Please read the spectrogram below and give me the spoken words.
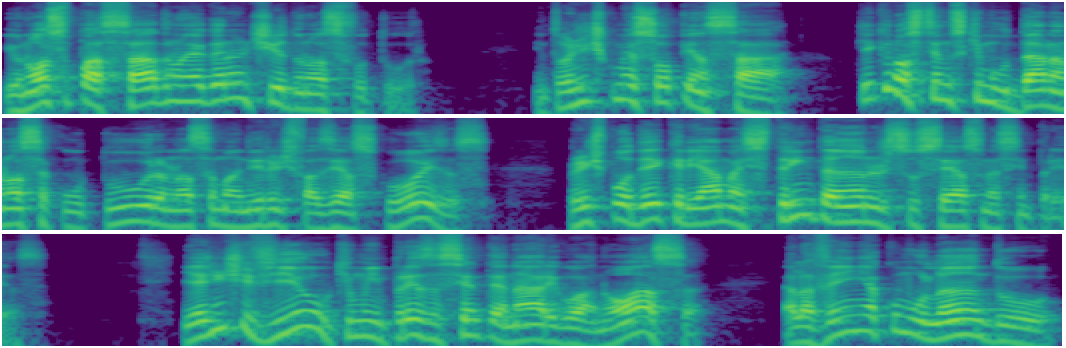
E o nosso passado não é garantido no nosso futuro. Então a gente começou a pensar o que, que nós temos que mudar na nossa cultura, na nossa maneira de fazer as coisas, para a gente poder criar mais 30 anos de sucesso nessa empresa? E a gente viu que uma empresa centenária igual a nossa, ela vem acumulando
